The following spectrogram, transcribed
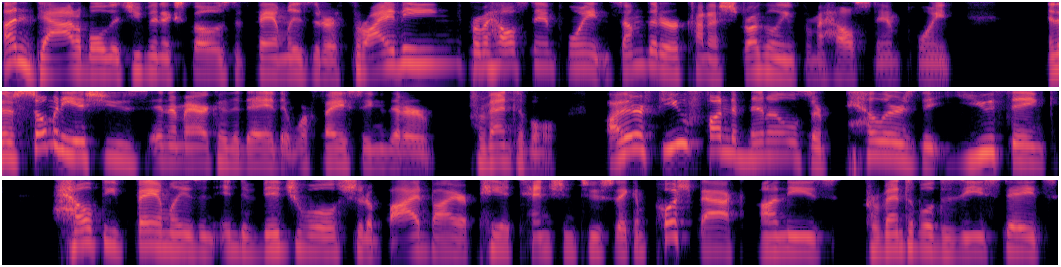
undoubtable that you've been exposed to families that are thriving from a health standpoint and some that are kind of struggling from a health standpoint. And there's so many issues in America today that we're facing that are preventable. Are there a few fundamentals or pillars that you think healthy families and individuals should abide by or pay attention to so they can push back on these preventable disease states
